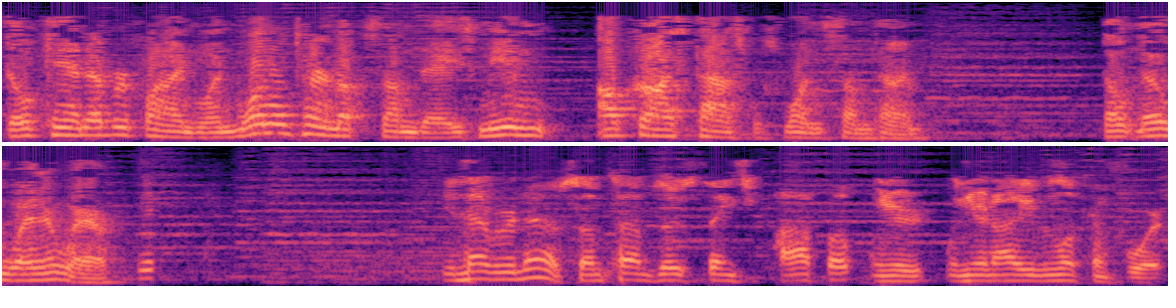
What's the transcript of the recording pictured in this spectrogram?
still can't ever find one. One will turn up some days. Me and I'll cross paths with one sometime. Don't know when or where. You never know. Sometimes those things pop up when you're when you're not even looking for it.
